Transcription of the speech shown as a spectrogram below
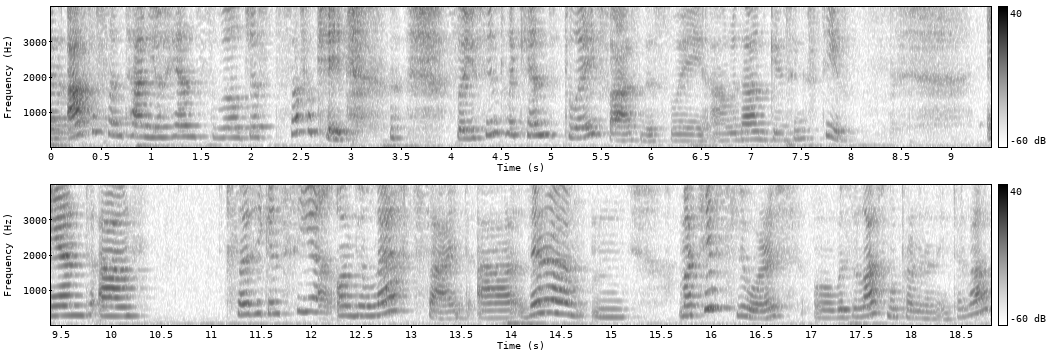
then after some time your hands will just suffocate. so you simply can't play fast this way uh, without getting stiff. And um, so as you can see uh, on the left side, uh, there are um, motif slurs uh, with the last more prominent interval.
